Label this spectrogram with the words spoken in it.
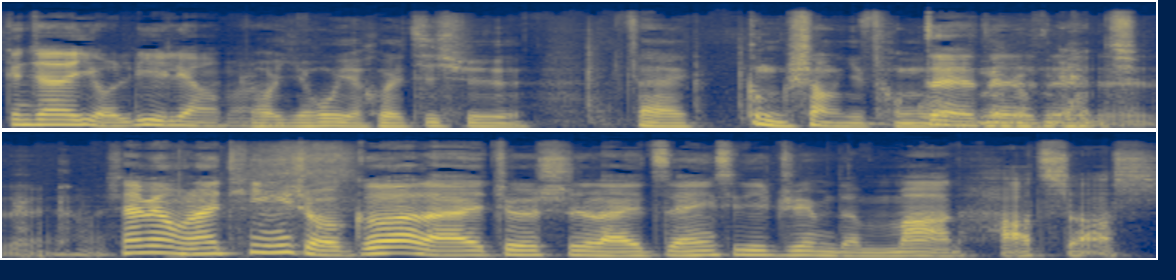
更加的有力量嘛然。后以后也会继续再更上一层楼对那对对对种感觉。对。好下面我们来听一首歌，来就是来自 NCT Dream 的《Mud Hot Sauce》。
